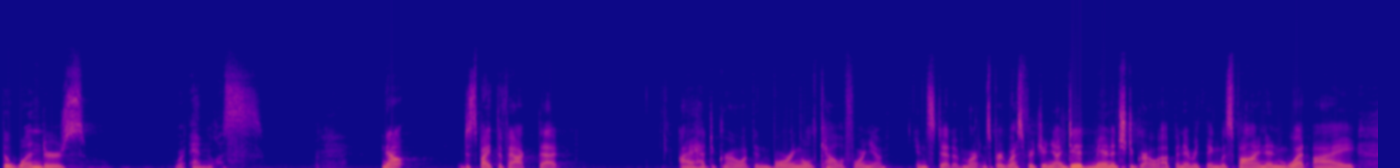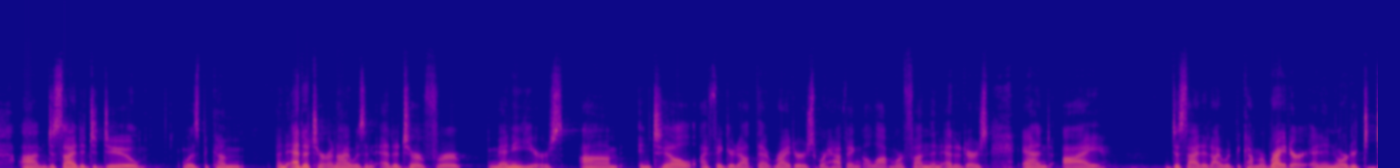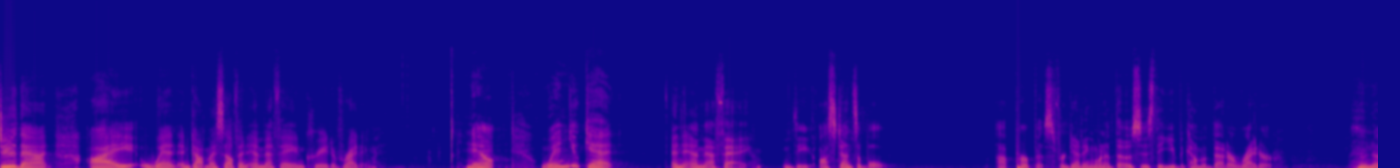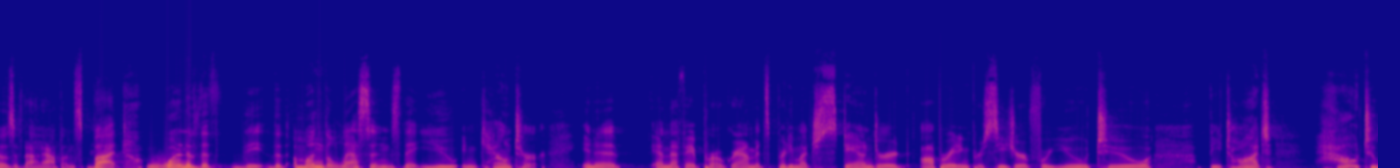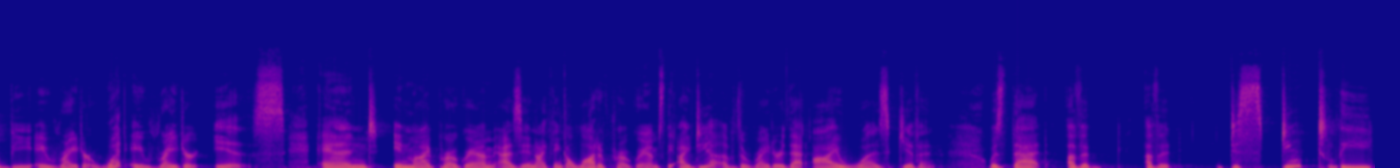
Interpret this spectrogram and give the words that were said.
The wonders were endless. Now, despite the fact that I had to grow up in boring old California instead of Martinsburg, West Virginia. I did manage to grow up and everything was fine. And what I um, decided to do was become an editor. And I was an editor for many years um, until I figured out that writers were having a lot more fun than editors. And I decided I would become a writer. And in order to do that, I went and got myself an MFA in creative writing. Now, when you get an MFA, the ostensible uh, purpose for getting one of those is that you become a better writer. Who knows if that happens? But one of the, the, the among the lessons that you encounter in a MFA program, it's pretty much standard operating procedure for you to be taught how to be a writer, what a writer is. And in my program, as in I think a lot of programs, the idea of the writer that I was given was that of a, of a distinctly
